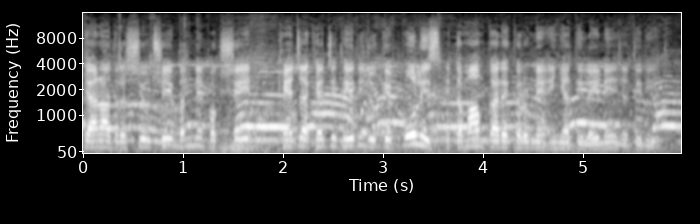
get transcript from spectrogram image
ત્યાંના દ્રશ્યો છે, બંને પક્ષે ખેંચાખેંચી થઈ હતી. જોકે પોલીસ એ તમામ કાર્યકરોને અહીંયાથી લઈને જતી રહી હતી.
